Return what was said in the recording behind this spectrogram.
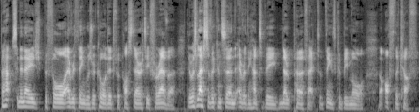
Perhaps in an age before everything was recorded for posterity forever, there was less of a concern that everything had to be note perfect and things could be more off the cuff.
